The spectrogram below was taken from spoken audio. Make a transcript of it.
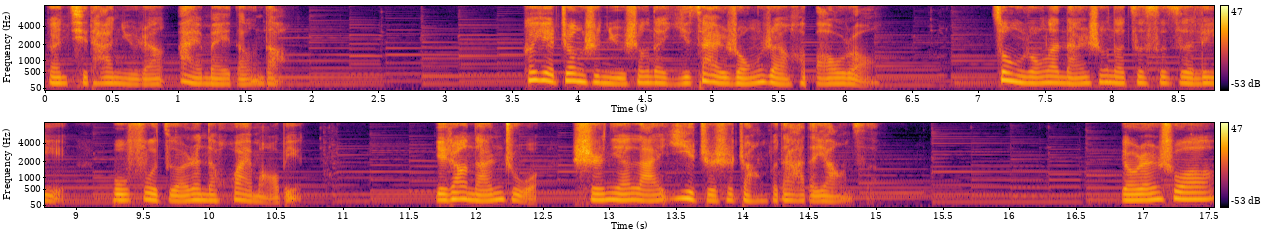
跟其他女人暧昧等等。可也正是女生的一再容忍和包容，纵容了男生的自私自利、不负责任的坏毛病，也让男主十年来一直是长不大的样子。有人说，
